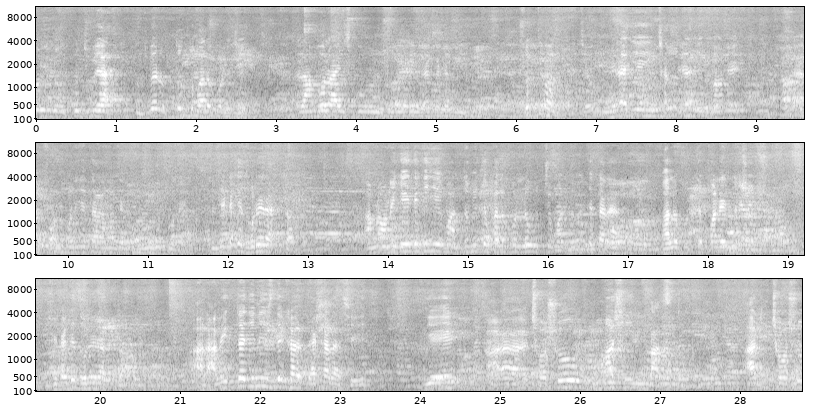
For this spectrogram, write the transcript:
স্কুল কুচবিহার কুচবিহার অত্যন্ত ভালো করেছে। রামভোলা হাই স্কুল একাডেমি, সত্যি ভালো করেছে। এরা যে এই ছাত্রীরা যে ধরনের ফল করেছে তা আমাদের অনুরোধ করে। কিন্তু ধরে রাখতে হবে, আমরা অনেকেই দেখি যে মাধ্যমিকে ভালো করলেও উচ্চ মাধ্যমিকে তারা ভালো করতে পারেন না সবসময়। সেটাকে ধরে রাখতে হবে। আর আরেকটা জিনিস দেখা, দেখার আছে যে ছশো উনআশি ফার্স্ট আর ছশো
